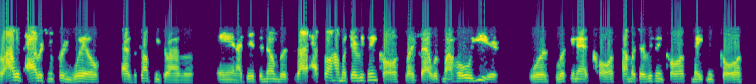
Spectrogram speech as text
so I was averaging pretty well as a company driver, and I did the numbers. I, I saw how much everything cost. Like that was my whole year was looking at cost, how much everything costs, maintenance costs,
